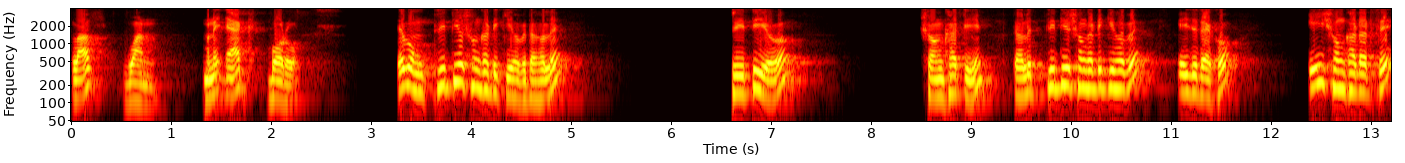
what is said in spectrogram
প্লাস ওয়ান মানে এক বড়। এবং তৃতীয় সংখ্যাটি কি হবে তাহলে? তৃতীয় সংখ্যাটি, তাহলে তৃতীয় সংখ্যাটি কি হবে? এই যে দেখো, এই সংখ্যাটার চেয়ে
